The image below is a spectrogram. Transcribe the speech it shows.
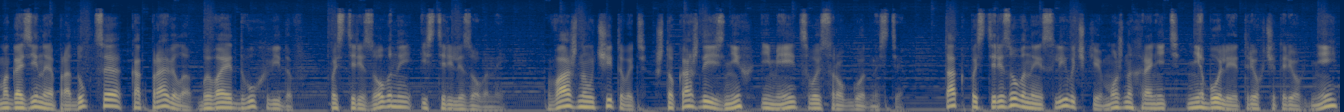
Магазинная продукция, как правило, бывает двух видов – пастеризованный и стерилизованный. Важно учитывать, что каждый из них имеет свой срок годности – так, пастеризованные сливочки можно хранить не более 3-4 дней,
